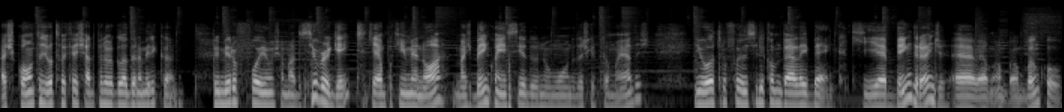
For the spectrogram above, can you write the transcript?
as contas, e outro foi fechado pelo regulador americano. O primeiro foi um chamado Silvergate, que é um pouquinho menor, mas bem conhecido no mundo das criptomoedas. E o outro foi o Silicon Valley Bank, que é bem grande, é, é, um, é um, banco,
